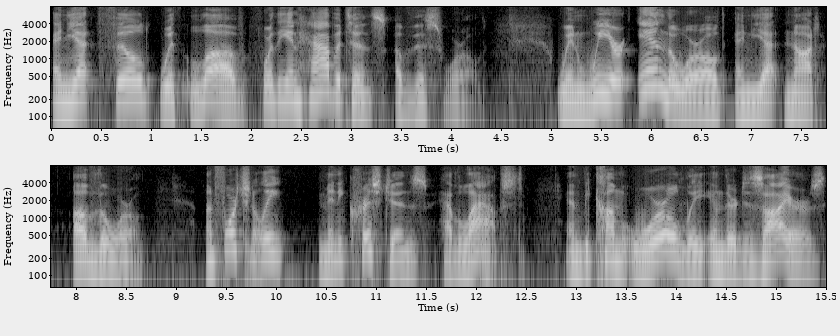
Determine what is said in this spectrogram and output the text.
and yet filled with love for the inhabitants of this world. When we are in the world and yet not of the world. Unfortunately, many Christians have lapsed and become worldly in their desires,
